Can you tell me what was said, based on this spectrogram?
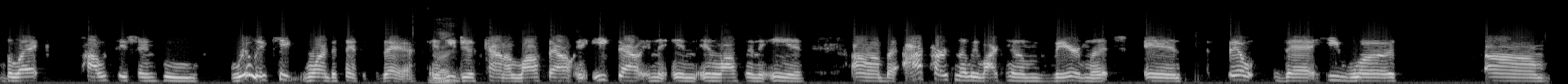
black politician who really kicked Ron DeSantis' ass, and he just kind of lost out and eked out in the in, and lost in the end. Um, but I personally liked him very much and felt that he was um,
